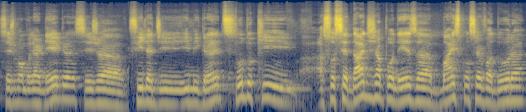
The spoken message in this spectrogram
seja uma mulher negra, seja filha de imigrantes, tudo que a sociedade japonesa mais conservadora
